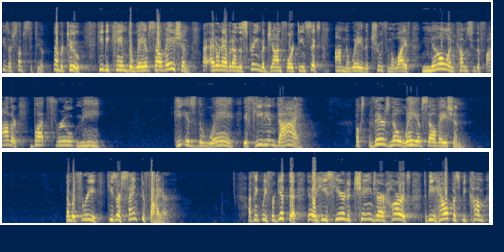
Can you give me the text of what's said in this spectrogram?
He's our substitute. Number two, he became the way of salvation. I don't have it on the screen, but John 14, 6. I'm the way, the truth, and the life. No one comes to the Father but through me. He is the way. If he didn't die, folks, there's no way of salvation. Number three, he's our sanctifier. I think we forget that. He's here to change our hearts, to be help us become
